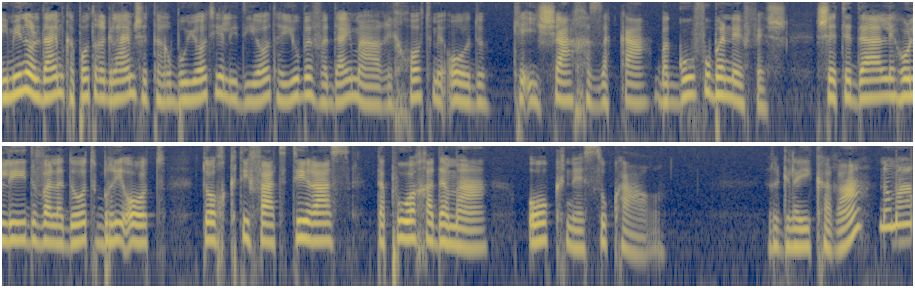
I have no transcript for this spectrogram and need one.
אמי נולדה עם כפות רגליים שתרבויות ילידיות היו בוודאי מעריכות מאוד כאישה חזקה בגוף ובנפש, שתדע להוליד ולדות בריאות תוך קטיפת תירס, תפוח אדמה או קנה סוכר. רגלי קרה, נאמר?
